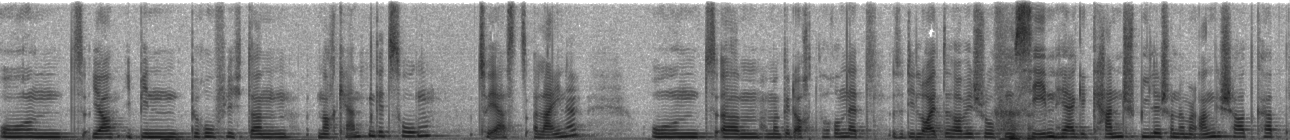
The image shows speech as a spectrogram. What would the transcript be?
Und ja, ich bin beruflich dann nach Kärnten gezogen, zuerst alleine. Und ähm, haben mir gedacht, warum nicht? Also die Leute habe ich schon vom Sehen her gekannt, Spiele schon einmal angeschaut gehabt.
